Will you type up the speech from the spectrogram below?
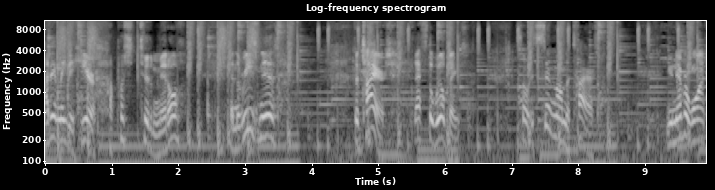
I didn't leave it here. I pushed it to the middle And the reason is the tires. That's the wheelbase. So it's sitting on the tires. You never want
